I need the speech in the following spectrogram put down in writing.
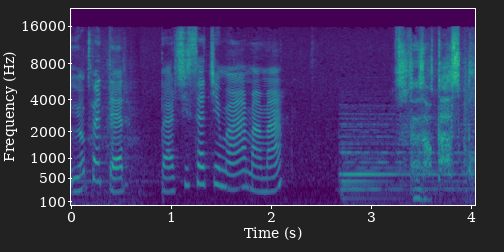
Jo, Peter, páči sa ti moja mama? Co to je za otázku?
